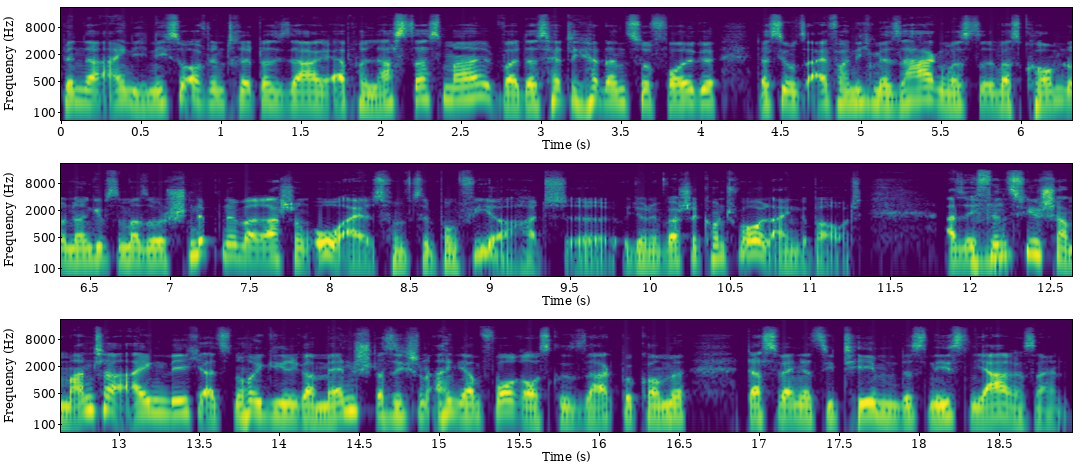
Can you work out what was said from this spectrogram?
bin da eigentlich nicht so auf dem Trip, dass ich sage, Apple, lass das mal, weil das hätte ja dann zur Folge, dass sie uns einfach nicht mehr sagen, was, was kommt und dann gibt es immer so schnipp eine Überraschung, oh, iOS 15.4 hat äh, Universal Control eingebaut. Also ich mhm. finde es viel charmanter eigentlich als neugieriger Mensch, dass ich schon ein Jahr im Voraus gesagt bekomme, das werden jetzt die Themen des nächsten Jahres sein.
